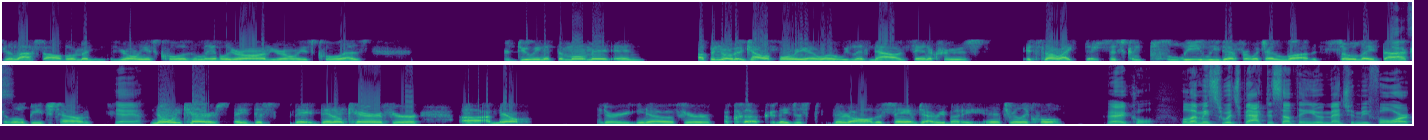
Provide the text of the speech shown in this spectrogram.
your last album, and you're only as cool as the label you're on. You're only as cool as you're doing at the moment. And up in Northern California, where we live now in Santa Cruz, it's not like this. It's completely different, which I love. It's so laid back, Yes. a little beach town. Yeah, yeah. No one cares. They just they they don't care if you're uh, a male or you know if you're a cook. They just they're all the same to everybody, and it's really cool. Very cool. Well, let me switch back to something you had mentioned before.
